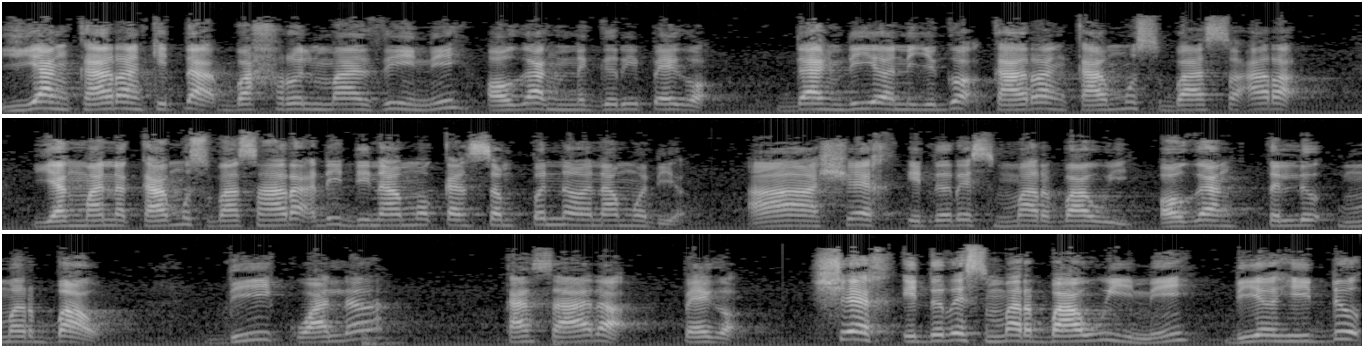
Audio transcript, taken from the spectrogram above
Yang karang kitab Bahrul Mazi ni orang negeri Perak dan dia ni juga karang kamus bahasa Arab. Yang mana kamus bahasa Arab ni dinamakan sempena nama dia. Ah Syekh Idris Marbawi, orang Teluk Merbau di Kuala Kansar Perak. Syekh Idris Marbawi ni dia hidup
